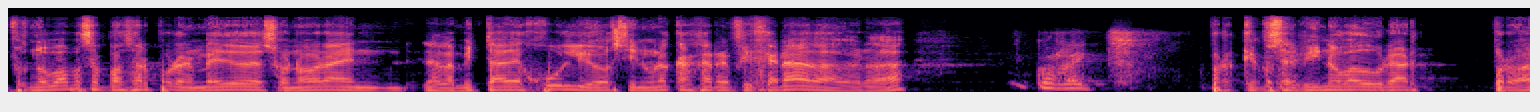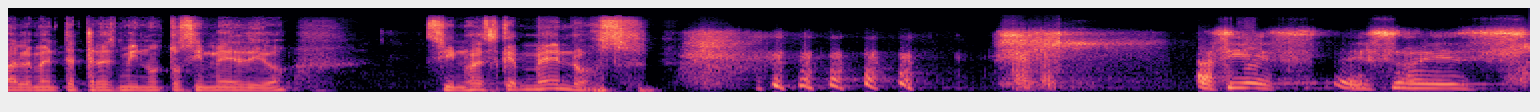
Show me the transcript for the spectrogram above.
pues no vamos a pasar por el medio de Sonora en, la mitad de julio sin una caja refrigerada, ¿verdad? Correcto. Porque pues, el vino va a durar probablemente tres minutos y medio, si no es que menos. Así es, eso es,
